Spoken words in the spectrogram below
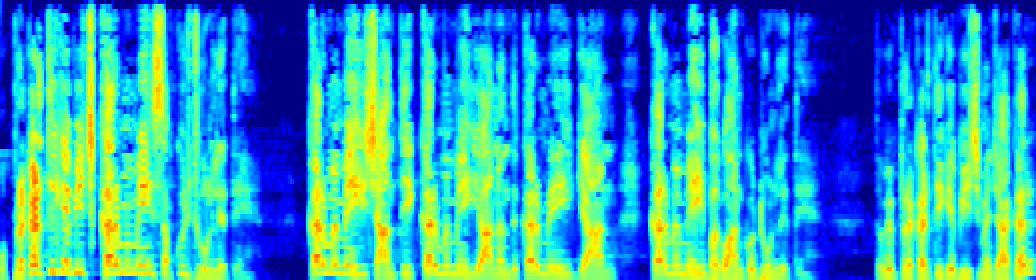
वो प्रकृति के बीच कर्म में ही सब कुछ ढूंढ लेते हैं। कर्म में ही शांति कर्म में ही आनंद कर्म में ही ज्ञान कर्म में ही भगवान को ढूंढ लेते हैं। तो वे प्रकृति के बीच में जाकर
